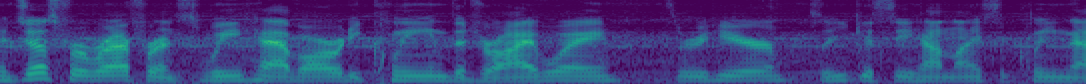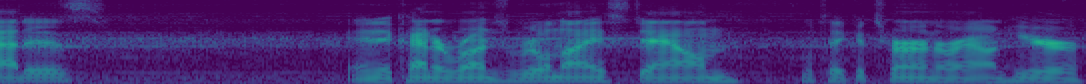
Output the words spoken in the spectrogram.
And just for reference, we have already cleaned the driveway through here. So you can see how nice and clean that is. And it kind of runs real nice down. We'll take a turn around here.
